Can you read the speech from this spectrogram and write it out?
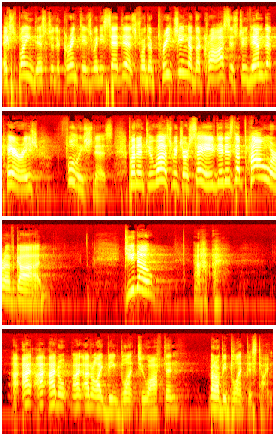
explained this to the Corinthians when he said this For the preaching of the cross is to them that perish foolishness, but unto us which are saved, it is the power of God. Do you know? I, I, I don't, I, I don't like being blunt too often, but I'll be blunt this time.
